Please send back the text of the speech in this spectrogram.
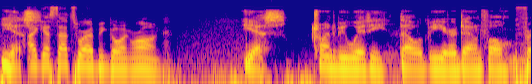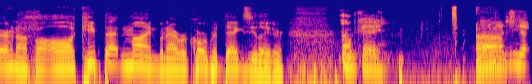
Yes. I guess that's where I've been going wrong. Yes. Trying to be witty. That would be your downfall. Fair enough. I'll, I'll keep that in mind when I record with Degsy later. Okay. I Um, imagine you have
